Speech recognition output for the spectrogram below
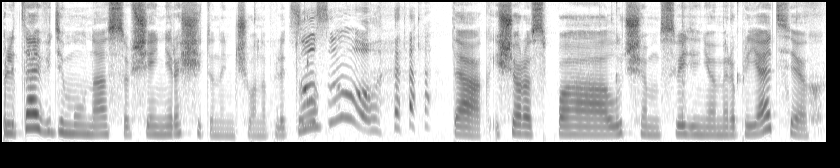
Плита, видимо, у нас вообще не рассчитана ничего на плиту. Так, еще раз получим сведения о мероприятиях.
